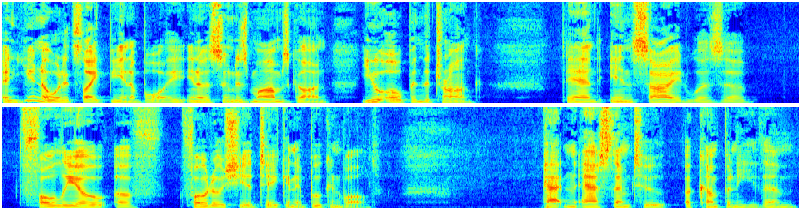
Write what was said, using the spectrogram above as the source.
And you know what it's like being a boy. You know, as soon as mom's gone, you open the trunk. And inside was a folio of photos she had taken at Buchenwald. Patton asked them to accompany them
